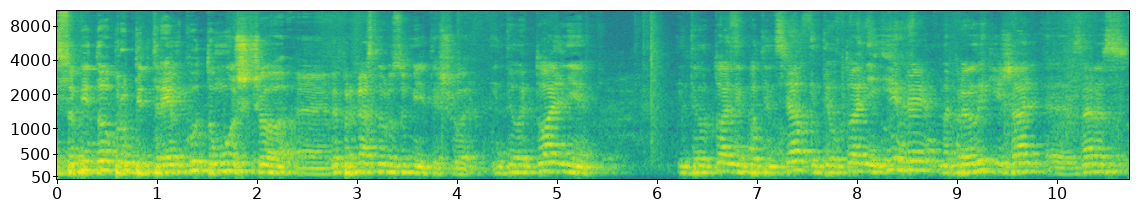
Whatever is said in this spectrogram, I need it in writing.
собі добру підтримку, тому що е, ви прекрасно розумієте, що інтелектуальні, інтелектуальний потенціал, інтелектуальні ігри, на превеликий жаль, е, зараз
